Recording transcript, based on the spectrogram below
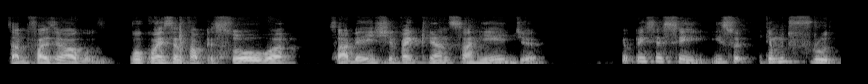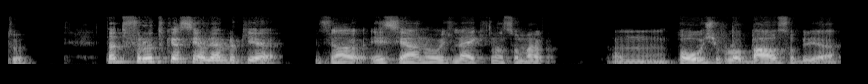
sabe, fazer algo, vou conhecer tal pessoa, sabe? A gente vai criando essa rede. Eu pensei assim, isso tem muito fruto. Tanto fruto que, assim, eu lembro que esse ano o Slack lançou uma, um post global sobre a,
